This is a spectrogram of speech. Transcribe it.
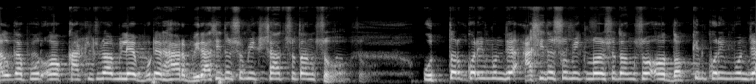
আলগাপুর ও কাটলিচুড়া মিলে বুটের হার বিরাশি দশমিক সাত শতাংশ। উত্তর করিমগঞ্জে আশি দশমিক নয় শতাংশ ও দক্ষিণ করিমগঞ্জে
